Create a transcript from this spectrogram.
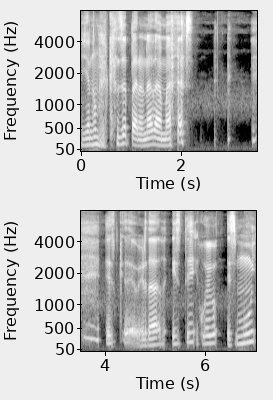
Ya no me alcanza para nada más. es que de verdad, este juego es muy,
